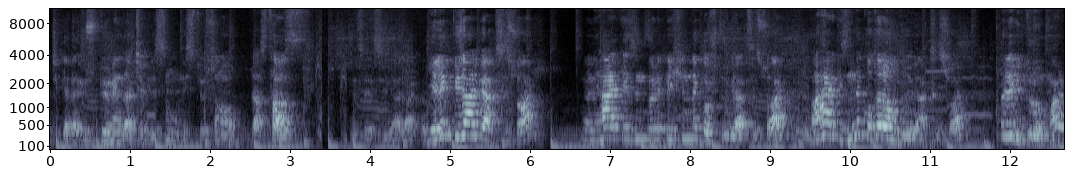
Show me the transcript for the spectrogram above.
açık ya da üst düğmeni de açabilirsin. Onu istiyorsan o biraz tarz meselesiyle alakalı. Yelek güzel bir aksesuar. Yani herkesin böyle peşinde koştuğu bir aksesuar. Ama herkesin de kotaramadığı bir aksesuar. Öyle bir durum var.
